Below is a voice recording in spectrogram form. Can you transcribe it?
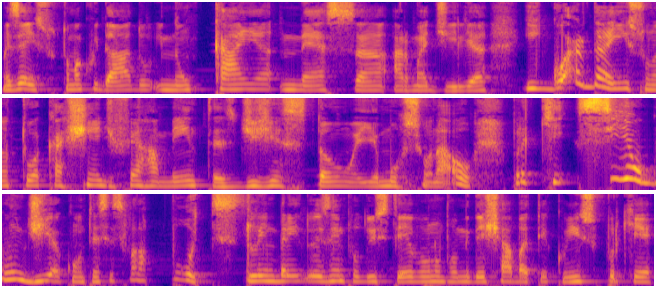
Mas é isso, toma cuidado e não caia nessa armadilha e guarda isso na tua caixinha de ferramentas de gestão aí emocional, para que se algum dia acontecer, você fala, putz, lembrei do exemplo do Estevão, não vou me deixar bater com isso porque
